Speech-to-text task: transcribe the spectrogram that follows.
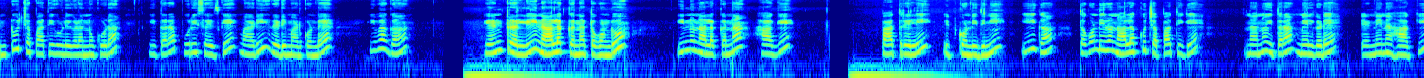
ಎಂಟು ಚಪಾತಿ ಹುಳಿಗಳನ್ನು ಕೂಡ ಈ ಥರ ಪೂರಿ ಸೈಜ್ಗೆ ಮಾಡಿ ರೆಡಿ ಮಾಡಿಕೊಂಡೆ. ಇವಾಗ ಎಂಟರಲ್ಲಿ ನಾಲ್ಕನ್ನು ತಗೊಂಡು ಇನ್ನು ನಾಲ್ಕನ್ನು ಹಾಗೆ ಪಾತ್ರೆಯಲ್ಲಿ ಇಟ್ಕೊಂಡಿದ್ದೀನಿ. ಈಗ ತಗೊಂಡಿರೋ ನಾಲ್ಕು ಚಪಾತಿಗೆ ನಾನು ಈ ಥರ ಮೇಲ್ಗಡೆ ಎಣ್ಣೆನ ಹಾಕಿ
